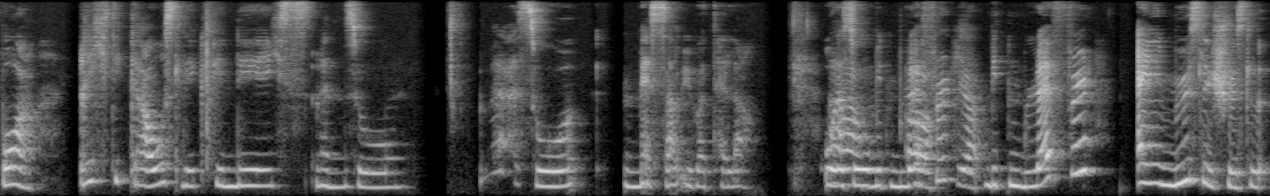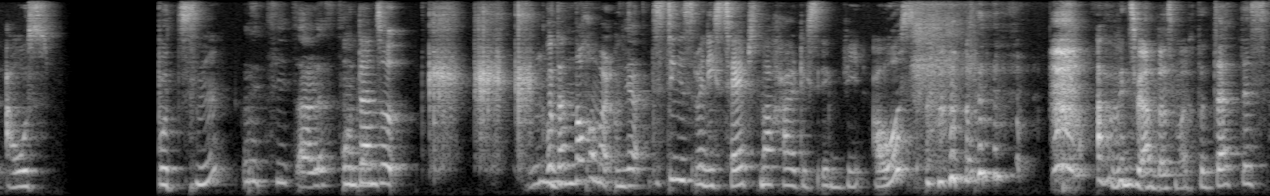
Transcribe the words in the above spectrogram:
boah, richtig grauslig finde ich's, wenn so, so Messer über Teller. Oder Ah, so mit dem Löffel, Oh, ja. mit dem Löffel eine Müslischüssel ausputzen zusammen. und dann so Mhm. und dann noch einmal. Und Ja. das Ding ist, wenn ich es selbst mache, halte ich es irgendwie aus. Aber wenn es wer anders macht, dann- das, das,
